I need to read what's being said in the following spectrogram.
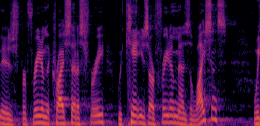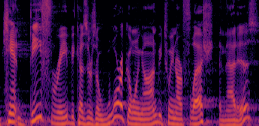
is for freedom that Christ set us free. We can't use our freedom as a license. We can't be free because there's a war going on between our flesh, and that is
